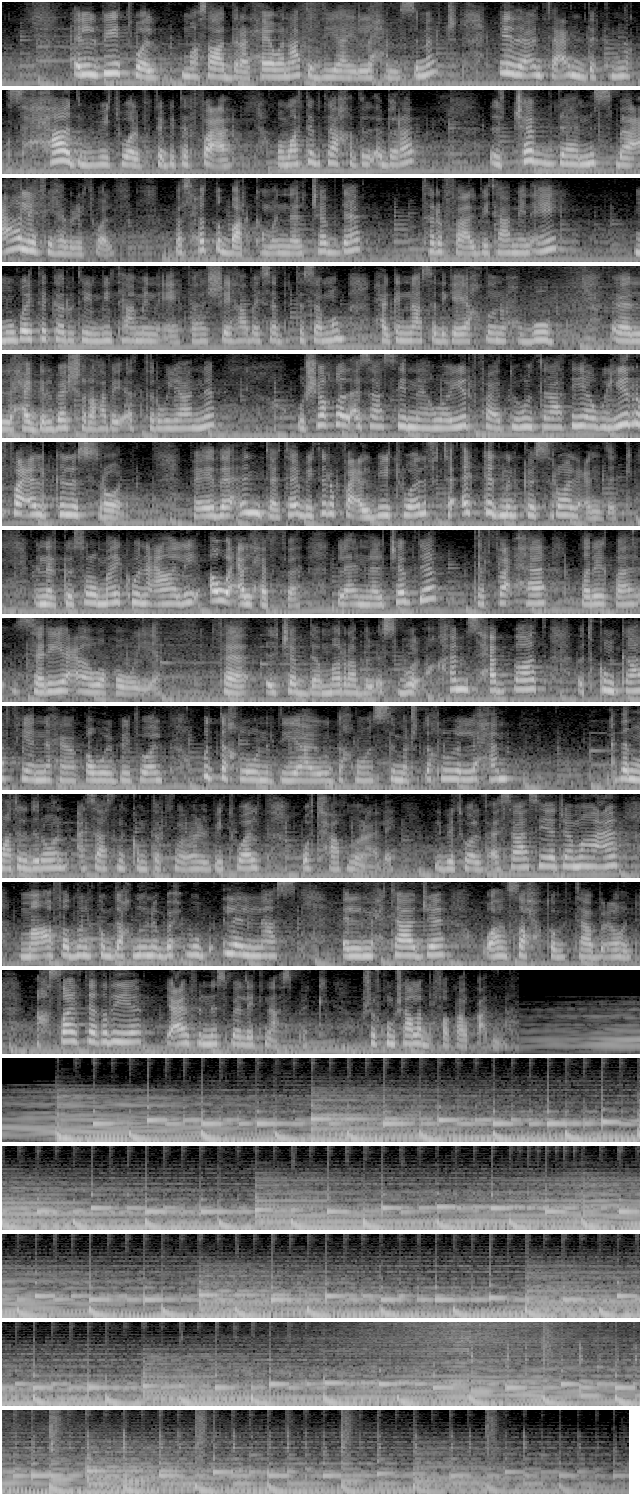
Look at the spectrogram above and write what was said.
البي 12 مصادر الحيوانات الدياي اللحم السمك. إذا أنت عندك نقص حاد بالبي 12 وتبي ترفعه وما تبي تاخذ الإبرة الكبدة نسبة عالية فيها بي 12 بس حطوا ببالكم إن الكبدة ترفع الفيتامين A مو beta carotene فيتامين A فهالشيء هذا يسبب تسمم حق الناس اللي ياخذون حبوب حق البشرة هذا يأثر ويانا. والشغله الاساسيه إنه هو يرفع الدهون الثلاثيه ويرفع الكوليسترول. فإذا أنت تبي ترفع البي 12 تأكد من الكوليسترول عندك إن الكوليسترول ما يكون عالي أو على الحفة لأن الكبدة ترفعها بطريقة سريعة وقوية. فالكبده مرة بالأسبوع خمس حبات تكون كافية إن إحنا نقوي البي 12 وتدخلون الدياي وتدخلون السمك وتدخلون اللحم. كثر ما تقدرون أساس إنكم ترفعون البي 12 وتحافظون عليه، البي 12 أساسي يا جماعة، ما أفضل إنكم تاخذونه بحبوب إلا للناس المحتاجة وأنصحكم تتابعون. أخصائي تغذية يعرف النسبة اللي تناسبك، واشوفكم إن شاء الله بالفقرة القادمة.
